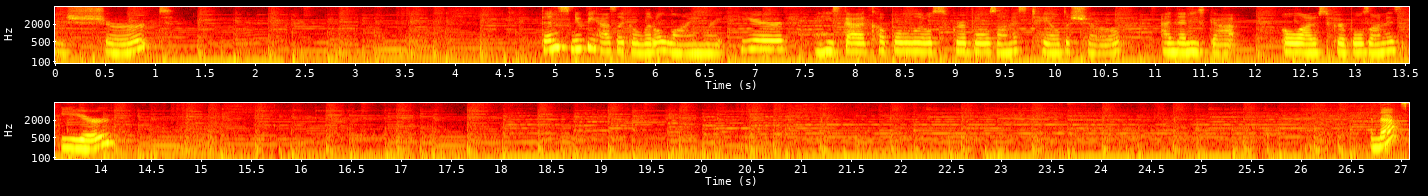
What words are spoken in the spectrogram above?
his shirt. Then Snoopy has like a little line right here, and he's got a couple little scribbles on his tail to show, and then he's got a lot of scribbles on his ear. And that's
